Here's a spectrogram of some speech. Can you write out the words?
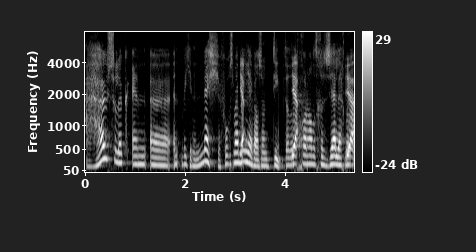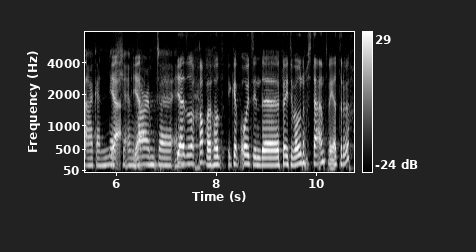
huiselijk en eh, en een beetje een nestje. Volgens mij ben Ja. jij wel zo'n type. Dat het Ja. gewoon altijd gezellig wil Ja. maken. Nestje Ja. en warmte. En... Ja, dat is wel grappig, want ik heb ooit in de VT Wonen gestaan, twee jaar terug.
